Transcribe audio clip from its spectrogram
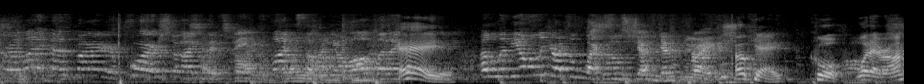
For letting us borrow your Porsche so I could fake flex on y'all, but I. hey, Olivia only drives a Lexus, Jeff. Get it right. okay, cool, whatever. I'm,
